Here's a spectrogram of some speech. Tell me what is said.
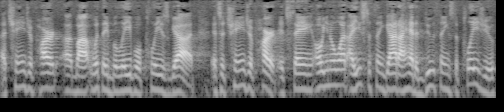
a change of heart about what they believe will please God. It's a change of heart. It's saying, oh, you know what? I used to think, God, I had to do things to please you.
